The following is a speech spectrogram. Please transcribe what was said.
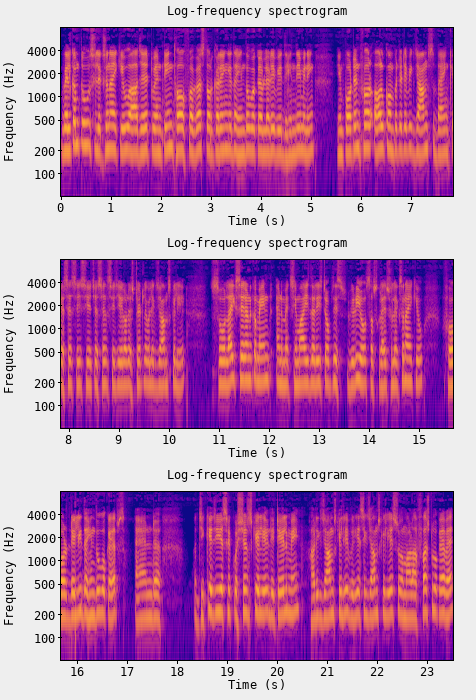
Welcome to selection I Q आज है ट्वेंटी ऑफ़ अगस्त और करेंगे the Hindu vocabulary with Hindi meaning important for all competitive exams bank S S C C H S L C G L और स्टेट लेवल एग्ज़ाम्स के लिए। So like share and comment and maximize the reach of this video subscribe selection I Q for daily the Hindu vocabs and G K G S के क्वेश्चन के लिए डिटेल में, हर एग्ज़ाम्स के लिए वेरियस एग्ज़ाम्स के लिए। सो हमारा फ़र्स्ट वोकैब है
